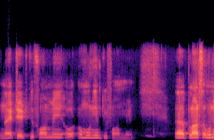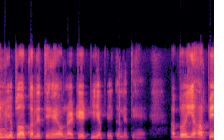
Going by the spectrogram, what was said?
नाइट्रेट की फॉर्म में और अमोनियम की फॉर्म में। प्लांट्स अमोनियम भी अब्जॉर्ब कर लेते हैं और नाइट्रेट भी अपटेक कर लेते हैं। अब यहाँ पे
